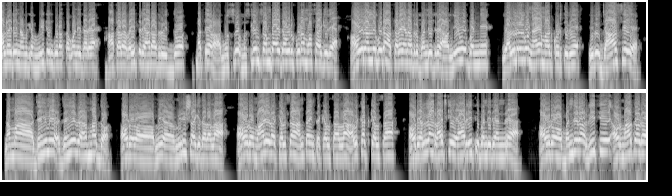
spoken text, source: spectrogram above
ಆಲ್ರೆಡಿ ನಮಗೆ ಮೀಟಿಂಗ್ ಕೂಡ ತಗೊಂಡಿದ್ದಾರೆ, ಆ ತರ ರೈತರು ಯಾರಾದ್ರೂ ಇದ್ದು ಮತ್ತೆ ಮುಸ್ಲಿಂ ಮುಸ್ಲಿಂ ಸಮುದಾಯದವರು ಕೂಡ ಮೋಸ ಆಗಿದೆ. ಅವರಲ್ಲೂ ಕೂಡ ಆ ತರ ಏನಾದ್ರು ಬಂದಿದ್ರೆ ನೀವು ಬನ್ನಿ, ಎಲ್ರಿಗೂ ನ್ಯಾಯ ಮಾಡ್ಕೊಡ್ತೀವಿ. ಇದು ಜಾಸ್ತಿ ನಮ್ಮ ಜಹೀಮಿ ಜಹೀರ್ ಅಹ್ಮದ್ ಅವರು ಮಿನಿಸ್ಟರ್ ಆಗಿದಾರಲ್ಲ ಅವರು ಮಾಡಿರೋ ಕೆಲಸ ಅಂತ ಇಂತ ಕೆಲಸ ಅಲ್ಲ, ಅಲ್ಕಟ್ ಕೆಲಸ. ಅವ್ರೆಲ್ಲ ರಾಜಕೀಯ ಯಾವ ರೀತಿ ಬಂದಿದೆ ಅಂದ್ರೆ, ಅವರು ಬಂದಿರೋ ರೀತಿ, ಅವ್ರು ಮಾತಾಡೋ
